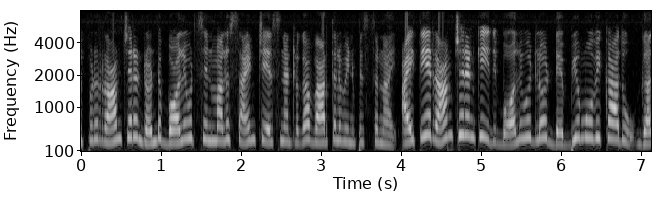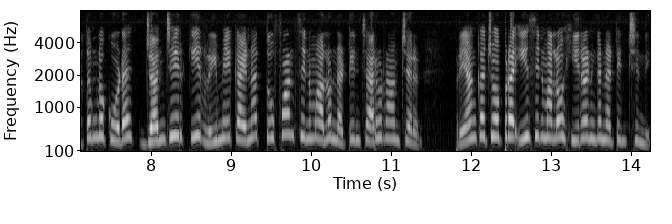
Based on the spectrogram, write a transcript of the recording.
ఇప్పుడు రామ్ చరణ్ రెండు బాలీవుడ్ సినిమాలు సైన్ చేసినట్లుగా వార్తలు వినిపిస్తున్నాయి. అయితే రామ్ చరణ్కి ఇది బాలీవుడ్లో డెబ్యూ మూవీ కాదు. గతంలో కూడా జంజీర్కి రీమేక్ అయిన తుఫాన్ సినిమాలో నటించారు రామ్ చరణ్. ప్రియాంక చోప్రా ఈ సినిమాలో హీరోయిన్గా నటించింది.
